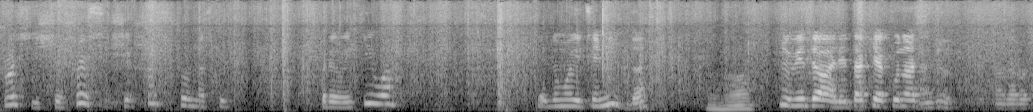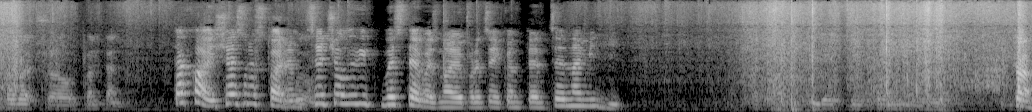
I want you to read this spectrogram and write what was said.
щось, і ще щось, і ще щось, що в нас тут прилетіло. Я думаю, це мідь, да? Угу. Ну, в ідеалі, так як у нас. Треба розказати, що контент. Та хай, зараз розкажемо. Це чоловік без тебе знає про цей контент. Це на міді. Так.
